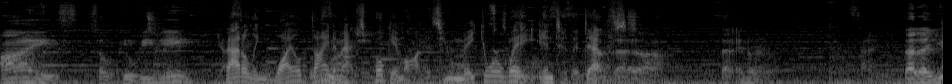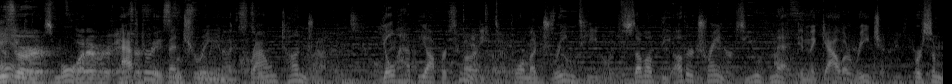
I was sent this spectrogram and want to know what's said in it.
Nice. So PvP. battling wild Dynamax Pokemon as you make your way into the depths. that, uh, that inner. That uh, And user, there's more. whatever After interface looks adventuring really in the nice Crown too. Tundra, you'll have the opportunity to form a dream team with some of the other trainers you've met in the Galar region for some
